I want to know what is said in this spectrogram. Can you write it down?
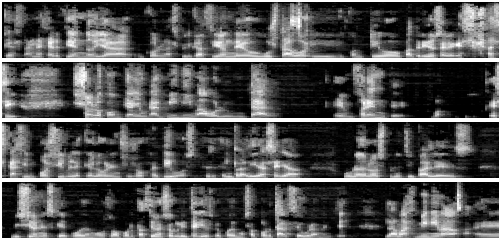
que están ejerciendo ya con la explicación de Gustavo y contigo, Patricio, se ve que es casi solo con que haya una mínima voluntad enfrente, es casi imposible que logren sus objetivos. En realidad sería una de las principales visiones que podemos, o aportaciones o criterios que podemos aportar, seguramente. La más mínima eh,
